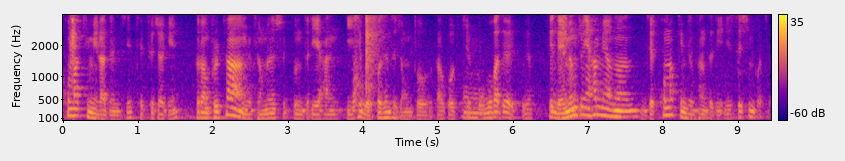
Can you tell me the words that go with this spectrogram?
코막힘이라든지 대표적인 그런 불편함을 겪으실 분들이 한 25% 정도라고 이제 음. 보고가 되어 있고요. 4명 중에 한 명은 이제 코막힘 증상들이 있으신 거죠.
